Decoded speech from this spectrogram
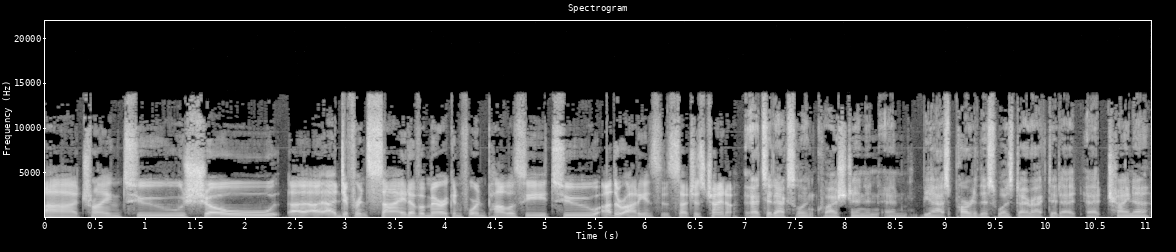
uh, trying to show a, a, different side of American foreign policy to other audiences, such as China? That's an excellent question, and, and yes, part of this was directed at, at China,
